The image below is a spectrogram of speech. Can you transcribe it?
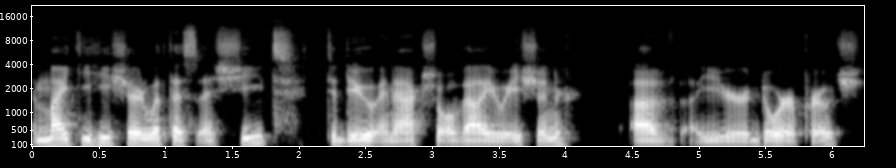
And Mikey, he shared with us a sheet to do an actual evaluation of your door approach.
